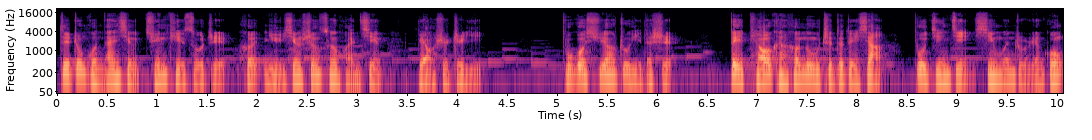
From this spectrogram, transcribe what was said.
对中国男性群体素质和女性生存环境表示质疑。不过需要注意的是，被调侃和怒斥的对象不仅仅新闻主人公，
